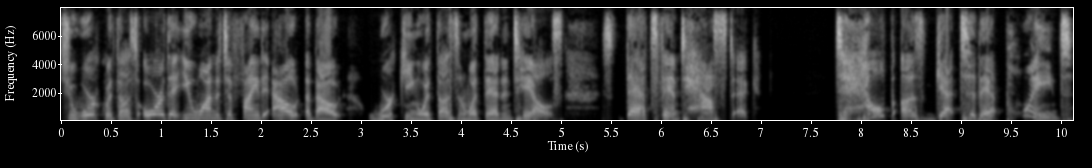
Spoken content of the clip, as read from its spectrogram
to work with us or that you wanted to find out about working with us and what that entails. That's fantastic. To help us get to that point,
